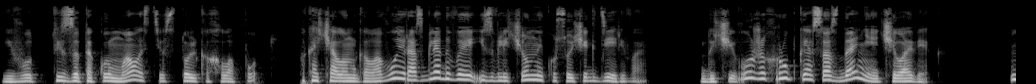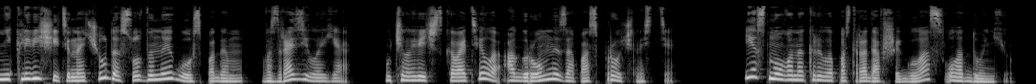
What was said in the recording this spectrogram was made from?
«И вот ты за такой малости столько хлопот», — покачал он головой, разглядывая извлеченный кусочек дерева. «Да чего же хрупкое создание человек?» «Не клевещите на чудо, созданное Господом», — возразила я. «У человеческого тела огромный запас прочности». Я снова накрыла пострадавший глаз ладонью.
